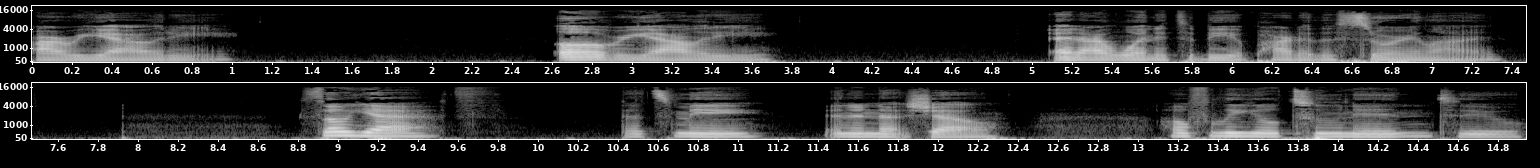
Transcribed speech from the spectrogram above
our reality a reality and i want it to be a part of the storyline. So yes that's me in a nutshell. Hopefully, you'll tune in to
